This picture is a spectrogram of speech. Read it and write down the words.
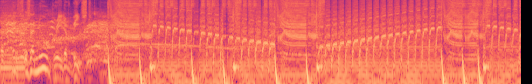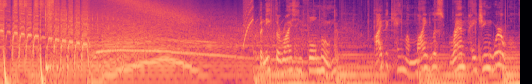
But this is a new breed of beast. Beneath the rising full moon, I became a mindless, rampaging werewolf.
